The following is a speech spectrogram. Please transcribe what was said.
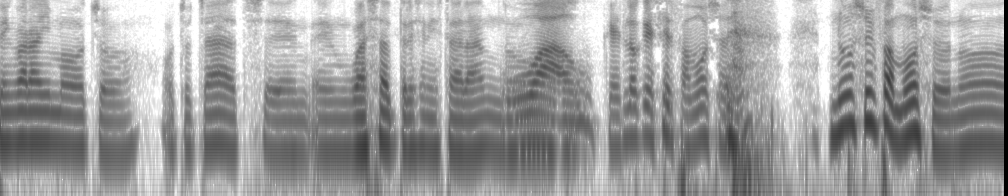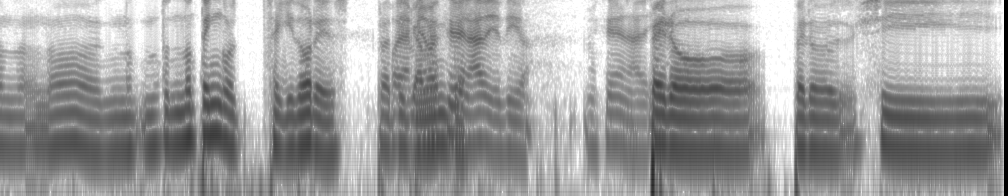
Tengo ahora mismo ocho, ocho chats en, en WhatsApp, tres en Instagram. No, Wow, que es lo que es ser famoso, ¿no? No soy famoso, no, no, no, no, no tengo seguidores Joder, a mí no me escribe prácticamente. nadie, tío. No me escribe nadie. pero, pero si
